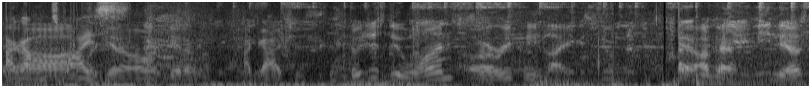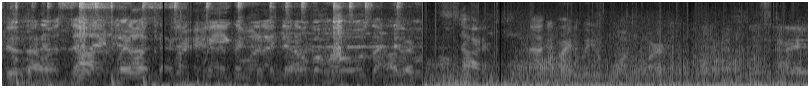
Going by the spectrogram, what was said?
I got one Oh, twice. I'm gonna get him. I'm gonna get him. I got you. Can we just do one or a repeat? Like, yeah, okay. Yeah, let's do it that one. Nah, wait one second. We're gonna bring this thing down. Okay. Sorry. Not quite. We one more. Sorry.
